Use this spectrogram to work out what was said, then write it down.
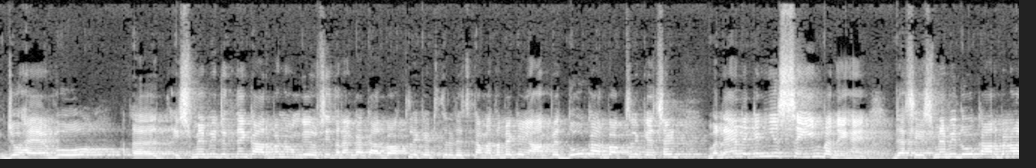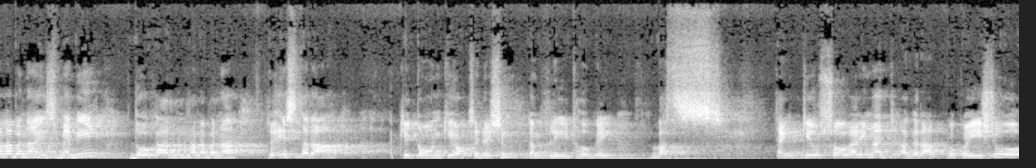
जो है वो इसमें भी जितने कार्बन होंगे उसी तरह का कार्बोक्सिलिक एसिड इसका मतलब है कि यहाँ पे दो कार्बोक्सिलिक एसिड बने हैं, लेकिन ये सेम बने हैं। जैसे इसमें भी दो कार्बन वाला बना, इसमें भी दो कार्बन वाला बना तो इस तरह कीटोन की ऑक्सीडेशन कंप्लीट हो गई। बस। Thank you so very much अगर आपको कोई इशू हो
